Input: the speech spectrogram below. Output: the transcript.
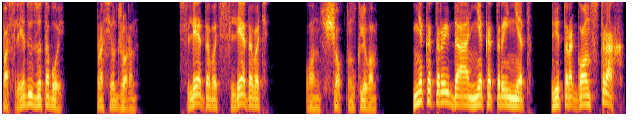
последуют за тобой?» — просил Джоран. «Следовать, следовать!» Он щелкнул клювом. «Некоторые да, некоторые нет. Ветрогон — страх».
